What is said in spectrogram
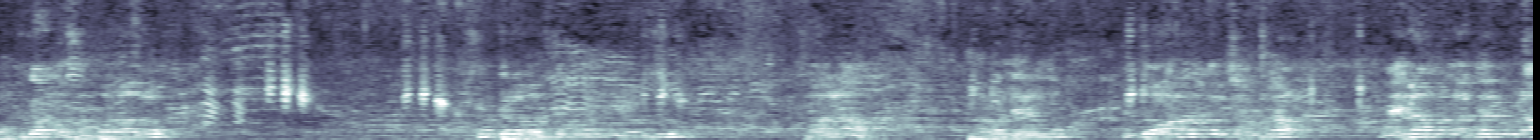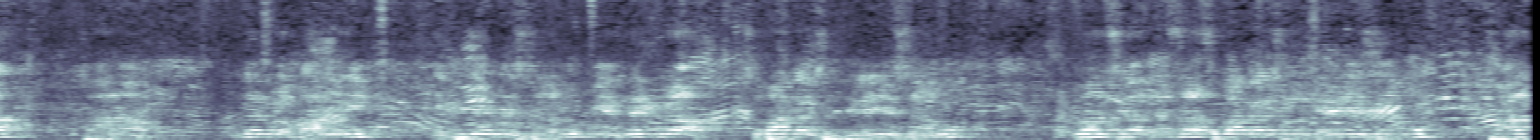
బతుకమ్మ సంబరాలు సద్దుల బతుకమ్మ ఈరోజు చాలా పర్వదినము. ఎంతో ఆనందోత్సవంగా మహిళా వాళ్ళందరూ కూడా చాలా అందరూ కూడా పాల్గొని దిగ్విజయం చేస్తున్నారు. మీ అందరికీ కూడా శుభాకాంక్షలు తెలియజేస్తున్నాము. అడ్వాన్స్గా దసరా శుభాకాంక్షలు తెలియజేస్తున్నాము. చాలా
